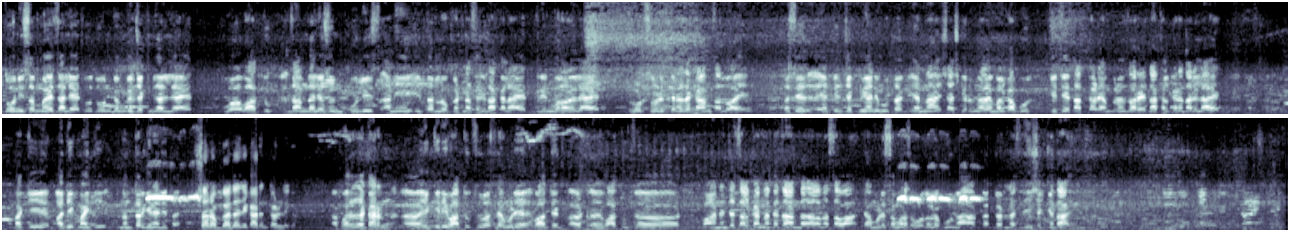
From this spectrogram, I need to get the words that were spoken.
दोन इसम मयत झाले आहेत व दोन गंभीर जखमी झालेले आहेत व वाहतूक जाम झाली असून पोलीस आणि इतर लोक घटनास्थळी दाखल आहेत क्रेन बोलावलेले आहेत. रोड सुरळीत करण्याचं काम चालू आहे. तसेच यातील जखमी आणि मृतक यांना शासकीय रुग्णालय मलकापूर येथे तात्काळ ॲम्ब्युलन्सद्वारे दाखल करण्यात आलेलं आहे. बाकी अधिक माहिती नंतर घेण्यात येत आहे. सर अपघाताचे कारण कळले का? अपघाताचं कारण एकेरी वाहतूक सुरू असल्यामुळे वाहतूक ट्र- वाहतूक वाहनांच्या चालकांना त्याचा अंदाज आला नसावा. त्यामुळे समोरासमोर धडक होऊन हा अपघात घडण्याची शक्यता आहे.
